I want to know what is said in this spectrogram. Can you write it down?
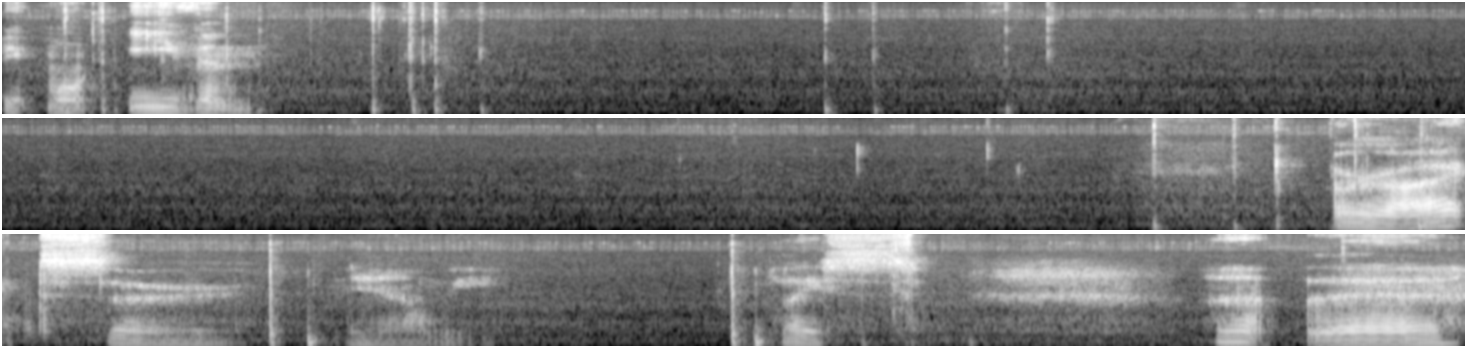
bit more even. Alright, so now we place that there.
